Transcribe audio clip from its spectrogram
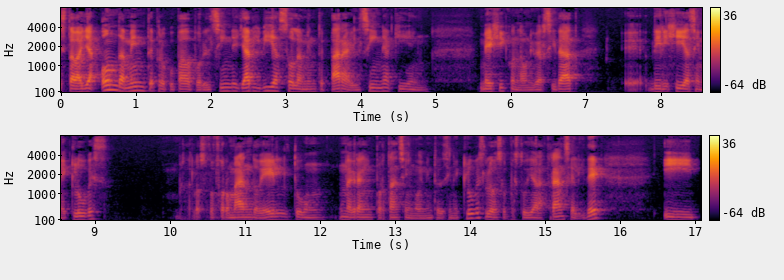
estaba ya hondamente preocupado por el cine, ya vivía solamente para el cine aquí en México, en la universidad, eh, dirigía cineclubes, los fue formando él, tuvo una gran importancia en el movimiento de cineclubes, luego se fue a estudiar a Francia, al IDE, y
